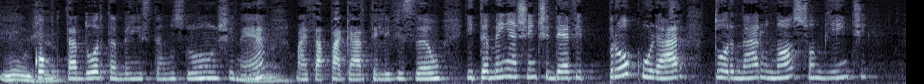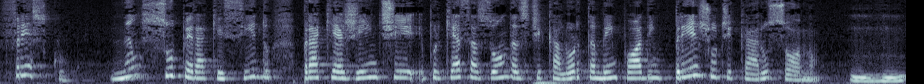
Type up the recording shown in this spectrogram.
longe Computador é. também estamos longe, né? É. Mas apagar televisão. E também a gente deve procurar tornar o nosso ambiente fresco não superaquecido para que a gente, porque essas ondas de calor também podem prejudicar o sono. Uhum.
